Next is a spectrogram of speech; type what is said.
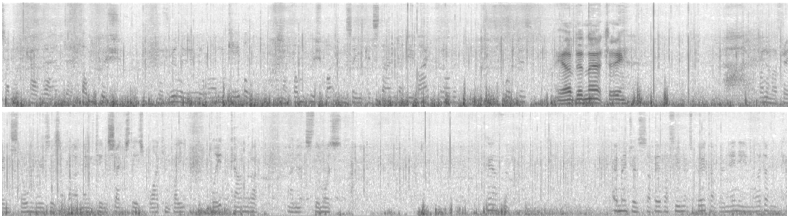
it's an old camera, that had the uh, thumb push, with really, really long cable and a thumb push button so you could stand away back from it. Yeah, I've done that too. One of my friends still uses a, a 1960s black and white plate camera and it's the most perfect images I've ever seen. It's better than any modern camera.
